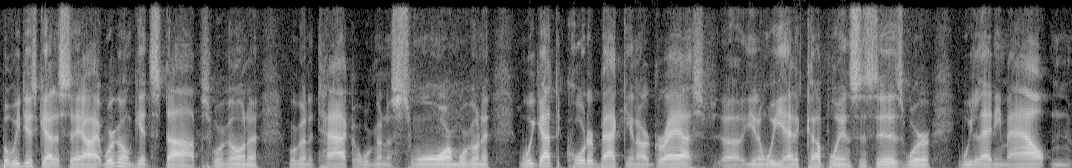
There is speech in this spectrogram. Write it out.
But we just got to say, all right, we're going to get stops. We're going to we're going to tackle. We're going to swarm. We're going to we got the quarterback in our grasp. Uh, you know, we had a couple instances where we let him out, and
